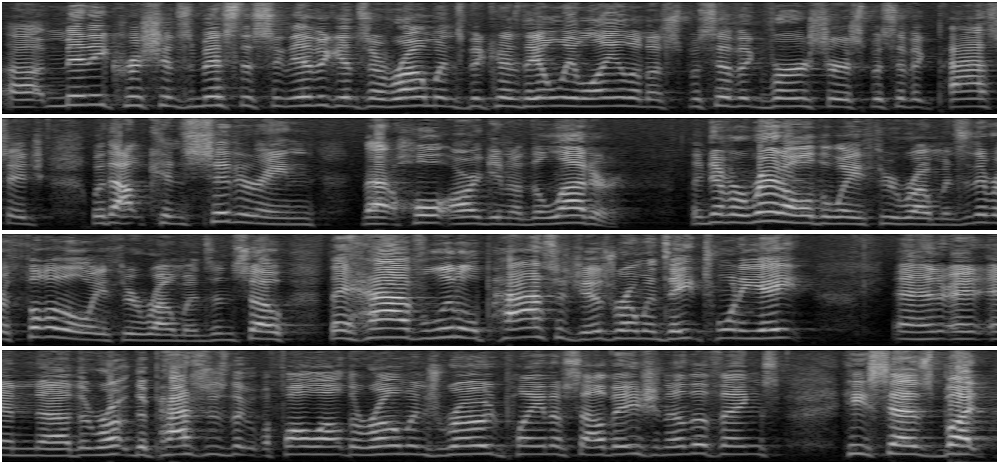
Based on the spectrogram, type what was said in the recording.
uh, many Christians miss the significance of Romans because they only land on a specific verse or a specific passage without considering that whole argument of the letter. They've never read all the way through Romans. They never thought all the way through Romans. And so they have little passages, Romans 8 28, and, and uh, the, the passages that fall out the Romans road, plan of salvation, other things. He says, but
